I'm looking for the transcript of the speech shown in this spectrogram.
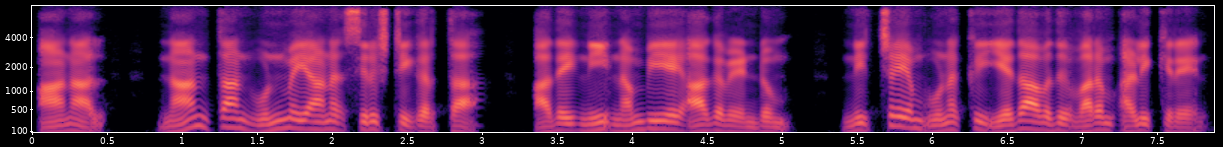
ஆனால் நான் தான் உண்மையான சிருஷ்டிகர்த்தா. அதை நீ நம்பியே ஆக வேண்டும். நிச்சயம் உனக்கு ஏதாவது வரம் அளிக்கிறேன்.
